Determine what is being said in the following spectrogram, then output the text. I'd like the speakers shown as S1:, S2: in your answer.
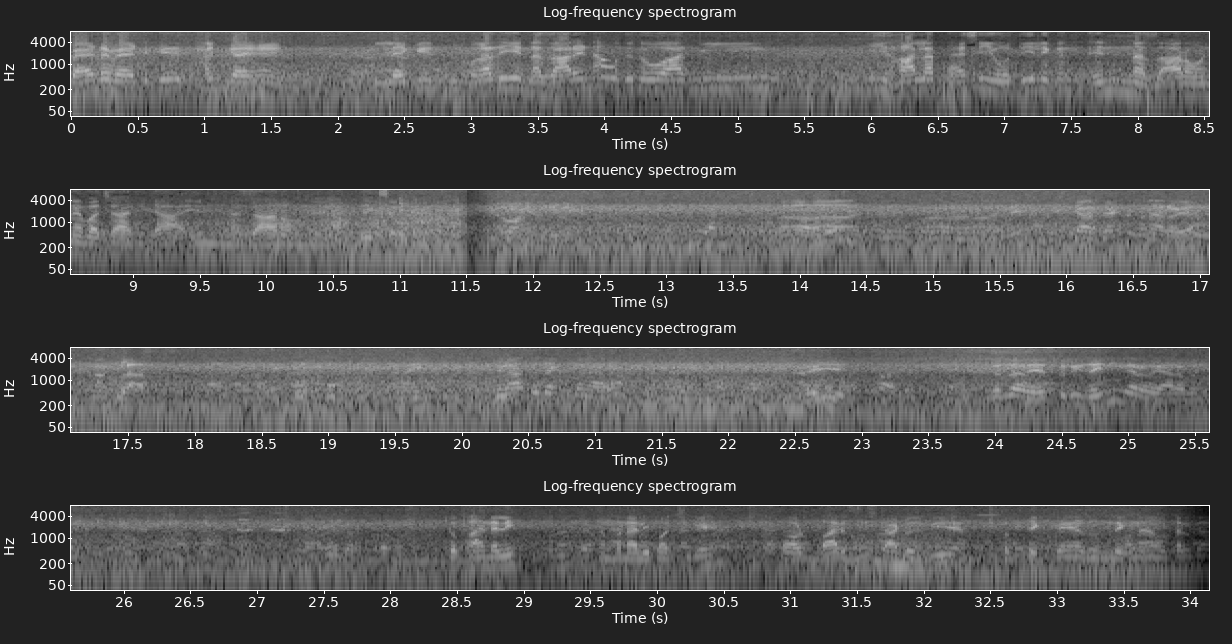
S1: बैठ बैठ के थक गए हैं। लेकिन अगर ये नज़ारे ना होते तो आदमी की हालत ऐसी होती, लेकिन इन नज़ारों ने बचा दिया, इन नज़ारों ने। आप देख सकते हैं। क्या बना रहे हो यार? है तो करो यार तो फाइनली हम मनाली पहुँच चुके हैं और बारिश स्टार्ट हो चुकी है। तो देखते हैं रूम देखना है होटल का।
